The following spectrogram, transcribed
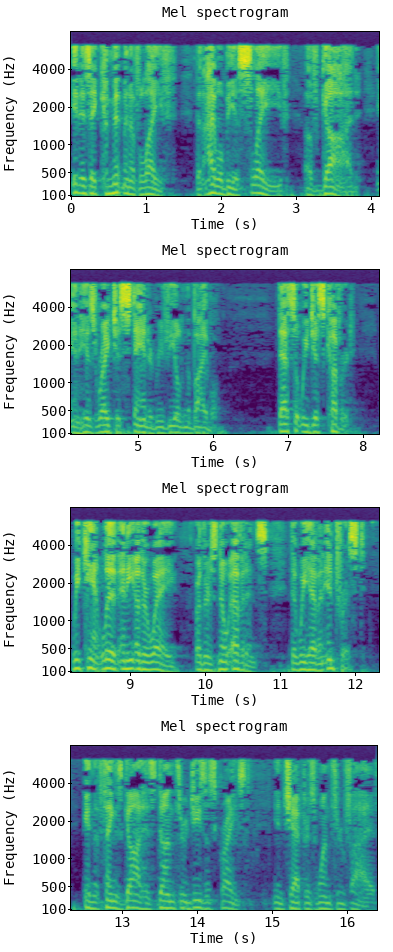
It is a commitment of life that I will be a slave of God and His righteous standard revealed in the Bible. That's what we just covered. We can't live any other way, or there's no evidence that we have an interest in the things God has done through Jesus Christ in chapters 1 through 5.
